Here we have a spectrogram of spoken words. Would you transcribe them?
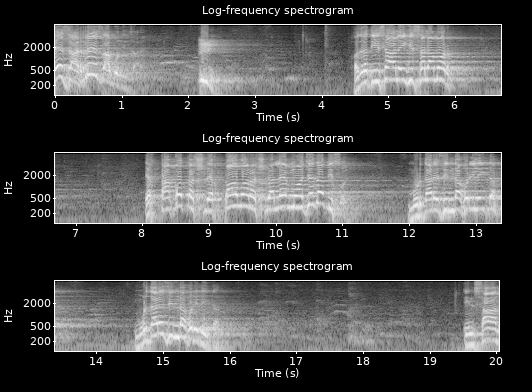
রেজা রেজা বলি যায়। হজরত ঈসা আলাই ইসালামর এক তাকত আসলো, এক পাওয়ার আসলো, আল্লাহ এক মর্যাদা দিছই মুর্দারে জিন্দা করি লইতা। মুর্দারে জিন্দা করি লইতা। ইনসান,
